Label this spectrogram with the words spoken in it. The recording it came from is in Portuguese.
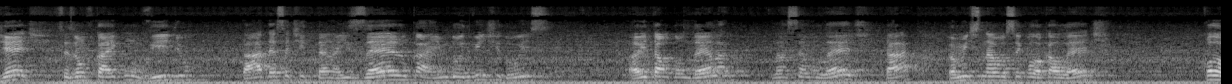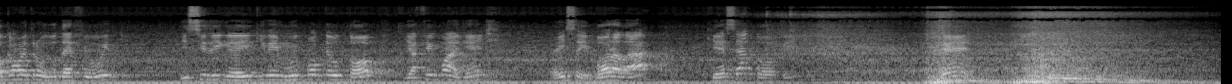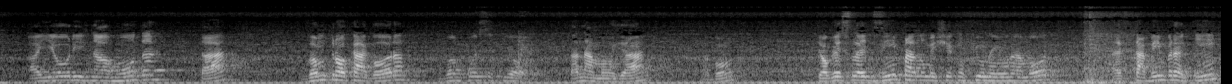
Gente, vocês vão ficar aí com um vídeo, tá? Dessa Titana aí, 0 km 2022. Aí tá o dono dela, lançamos LED, tá? Vamos ensinar você a colocar o LED. Colocar um retrovisor DF8. E se liga aí que vem muito conteúdo top. Já fica com a gente. É isso aí, bora lá, que essa é a top, hein? Gente, aí é o original Honda, tá? Vamos trocar agora. Vamos pôr esse aqui, ó. Tá na mão já, tá bom? Joga esse LEDzinho pra não mexer com fio nenhum na moto. Vai ficar bem branquinho.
